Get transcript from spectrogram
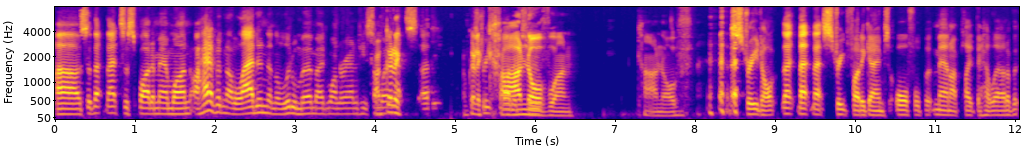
Uh, so that that's a Spider-Man one. I have an Aladdin and a Little Mermaid one around here somewhere. got a- I've got a Fighter one. Karnov. a Street of that that that Street Fighter game's awful, but man, I played the hell out of it.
